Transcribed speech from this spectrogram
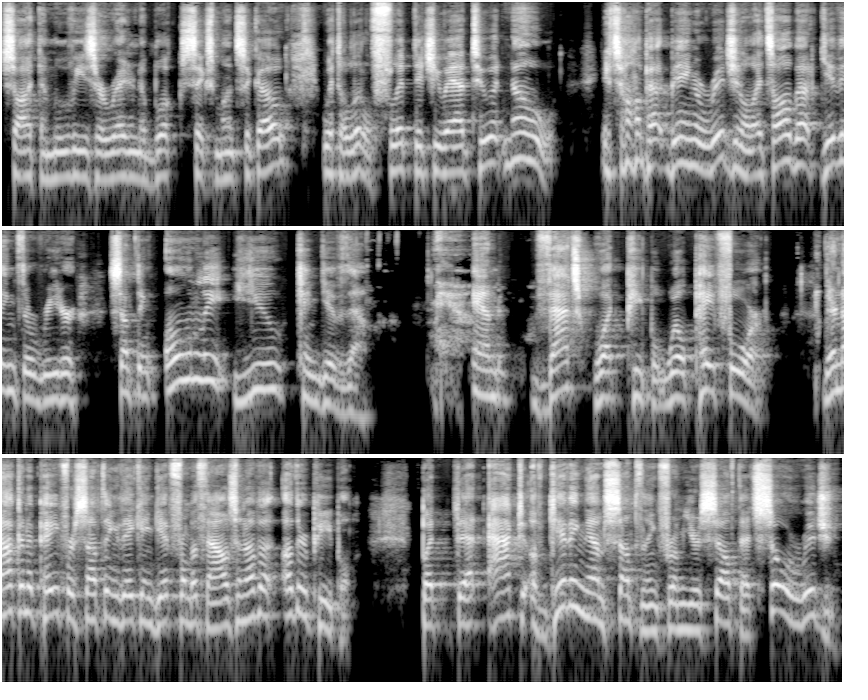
saw at the movies or read in a book six months ago with a little flip that you add to it. No, it's all about being original. It's all about giving the reader something only you can give them. Man. And that's what people will pay for. They're not going to pay for something they can get from a thousand other, other people. But that act of giving them something from yourself that's so original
